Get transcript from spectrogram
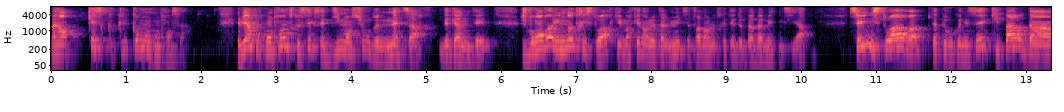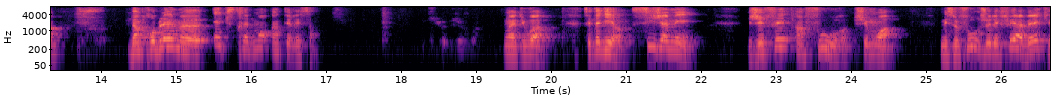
Maintenant, qu'est-ce que, que- comment on comprend ça? Eh bien, pour comprendre ce que c'est que cette dimension de Netzach, d'éternité, je vous renvoie à une autre histoire qui est marquée dans le Talmud, cette fois dans le traité de Baba Metzia. C'est une histoire, peut-être que vous connaissez, qui parle d'un, d'un problème euh, extrêmement intéressant. Je, je vois. Ouais, tu vois. C'est-à-dire, si jamais j'ai fait un four chez moi, mais ce four, je l'ai fait avec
